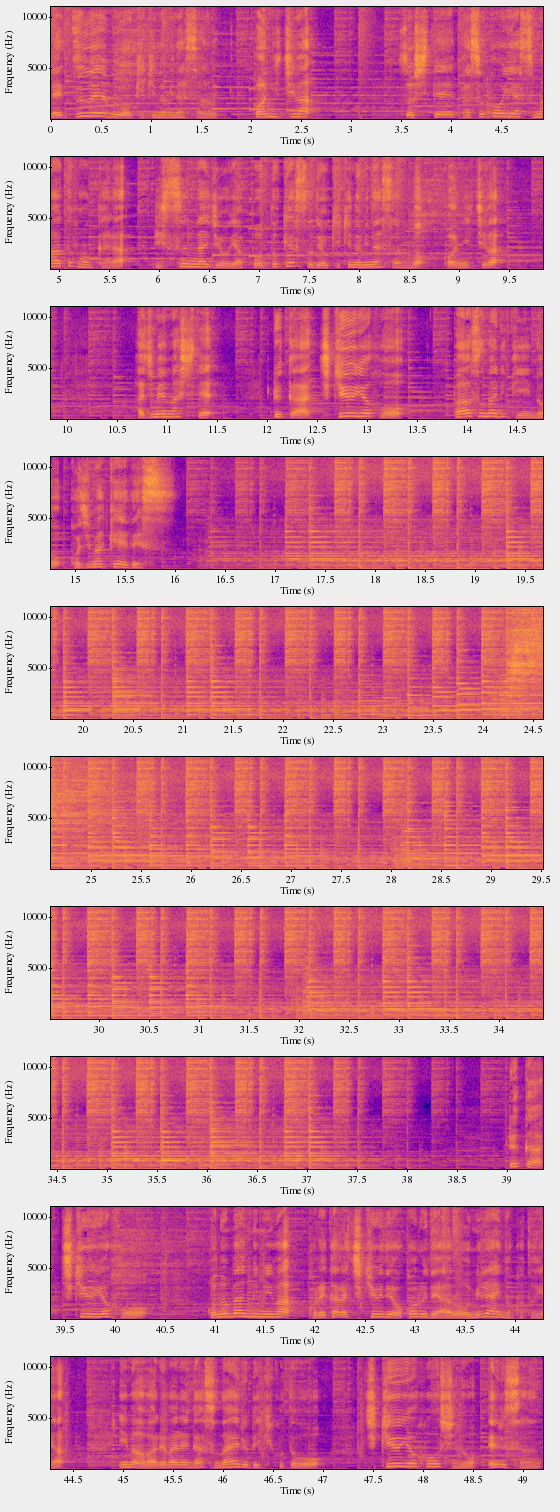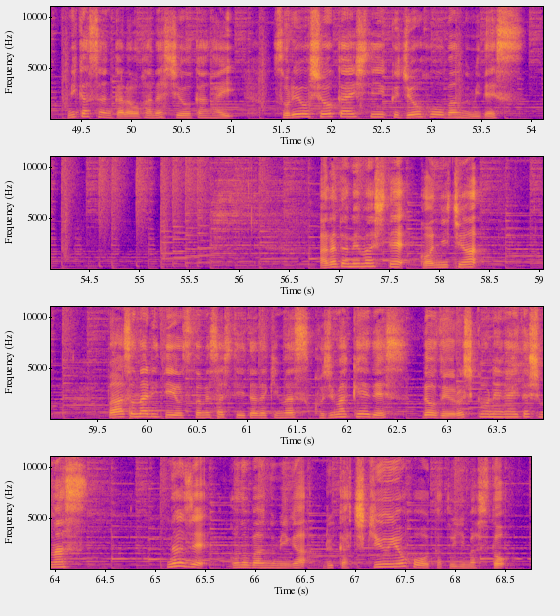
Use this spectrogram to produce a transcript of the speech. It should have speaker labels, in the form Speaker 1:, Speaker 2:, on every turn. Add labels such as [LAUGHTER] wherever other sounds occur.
Speaker 1: レッツウェーブをお聞きの皆さんこんにちは。そしてパソコンやスマートフォンからリッスンラジオやポッドキャストでお聞きの皆さんもこんにちは。はじめましてルカ地球予報パーソナリティの小島慶です。ルカ地球予報。この番組はこれから地球で起こるであろう未来のことや今我々が備えるべきことを地球予報士のエルさん、ミカさんからお話を伺いそれを紹介していく情報番組です。改めましてこんにちは。パーソナリティを務めさせていただきます小島慶です。どうぞよろしくお願いいたします。なぜこの番組がルカ地球予報かと言いますと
